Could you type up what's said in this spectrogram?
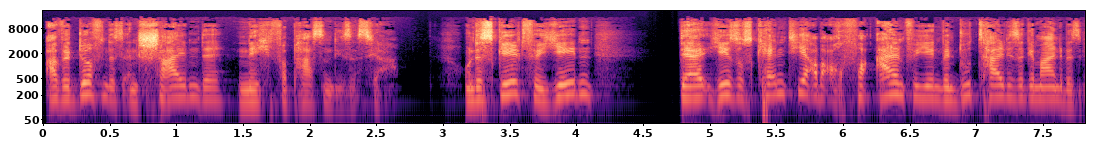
Aber wir dürfen das Entscheidende nicht verpassen dieses Jahr. Und es gilt für jeden, der Jesus kennt hier, aber auch vor allem für jeden, wenn du Teil dieser Gemeinde bist.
